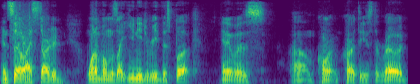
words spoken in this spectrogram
And so I started, one of them was like, you need to read this book. And it was, um, McCarthy's The Road.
